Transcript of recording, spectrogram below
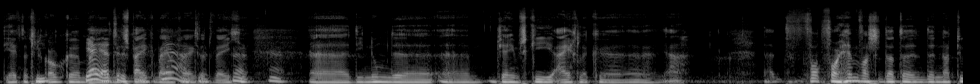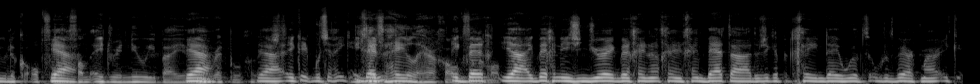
die heeft natuurlijk ook uh, bij ja, ja, de spijker bij ja, dat weet je. Die noemde James Key eigenlijk, ja, voor, voor hem was dat de, de natuurlijke opvolger van Adrian Newey bij, bij, Red Bull geweest. Ja, ik, ik moet zeggen, ik, ik ben, heel erg over ik ben, Ja, ik ben geen ingenieur, ik ben geen, geen, geen beta, dus ik heb geen idee hoe dat, hoe dat werkt. Maar ik,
